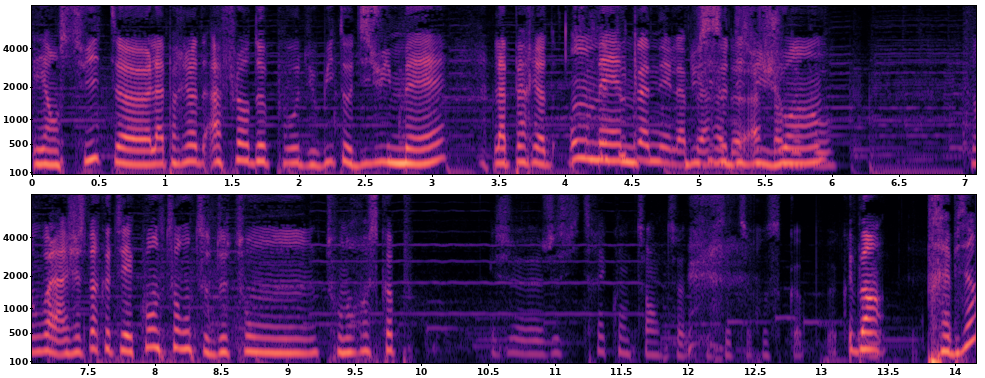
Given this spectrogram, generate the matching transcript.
Et ensuite, euh, la période à fleur de peau du 8 au 18 mai, la période on m'aime du 6 au période 18 à fleur de juin. Donc voilà, j'espère que tu es contente de ton, ton horoscope. Je, je suis très contente de cet horoscope. Eh ben, très bien.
